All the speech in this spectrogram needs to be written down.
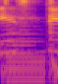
este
